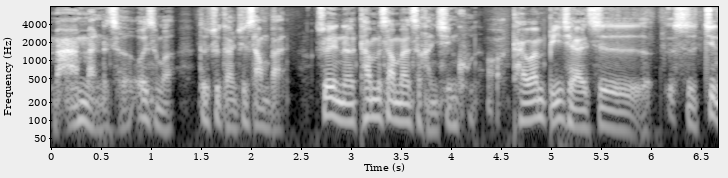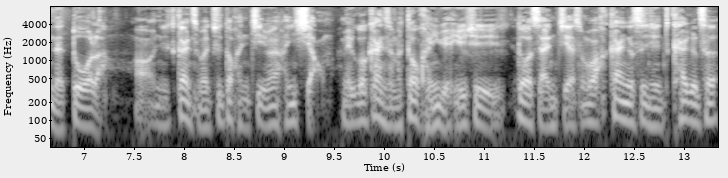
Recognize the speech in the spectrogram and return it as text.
满满的车，为什么都去赶去上班？所以呢，他们上班是很辛苦的啊。台湾比起来是是近的多了哦。你干什么其实都很近，因为很小嘛。美国干什么都很远，尤其洛杉矶啊什么，哇，干个事情开个车，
